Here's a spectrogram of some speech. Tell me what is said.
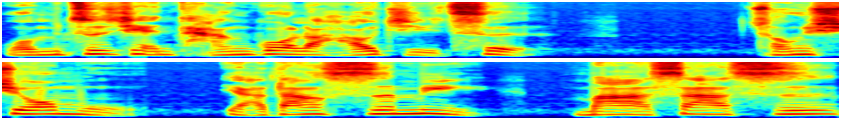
我们之前谈过了好几次，从休姆。亚当·斯密、马尔萨斯、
